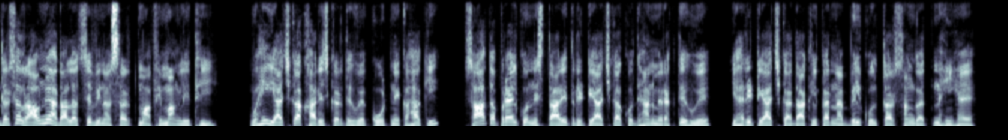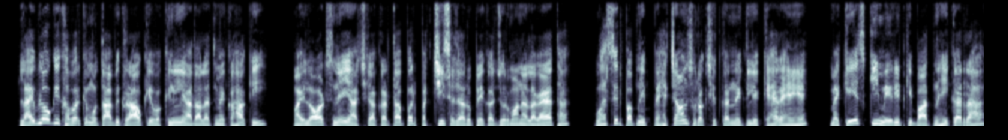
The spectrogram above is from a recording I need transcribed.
दरअसल राव ने अदालत से बिना शर्त माफ़ी मांग ली थी। वहीं याचिका खारिज करते हुए कोर्ट ने कहा कि 7 अप्रैल को निस्तारित रिट याचिका को ध्यान में रखते हुए यह रिट याचिका दाखिल करना बिल्कुल तर्कसंगत नहीं है। लाइव लॉ की खबर के मुताबिक राव के वकील ने अदालत में कहा कि माई लॉर्ड्स ने याचिकाकर्ता पर पच्चीस हज़ार रुपये का जुर्माना लगाया था। वह सिर्फ़ अपनी पहचान सुरक्षित करने के लिए कह रहे हैं, मैं केस की मेरिट की बात नहीं कर रहा,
